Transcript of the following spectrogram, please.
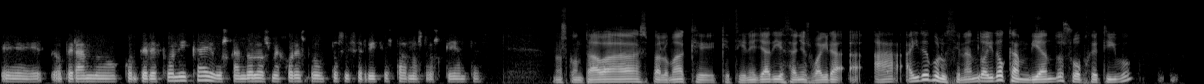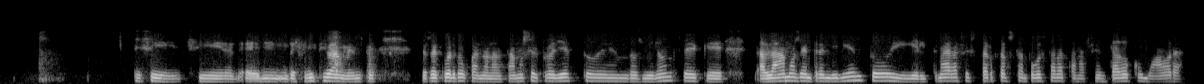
eh, operando con Telefónica y buscando los mejores productos y servicios para nuestros clientes. Nos contabas, Paloma, que, tiene ya 10 años Guaira. ¿Ha, ido evolucionando, ha ido cambiando su objetivo? Sí, sí, definitivamente. Yo recuerdo cuando lanzamos el proyecto en 2011 que hablábamos de emprendimiento y el tema de las startups tampoco estaba tan asentado como ahora.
